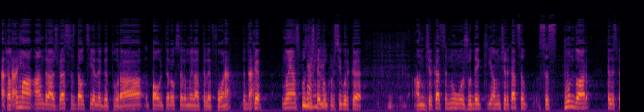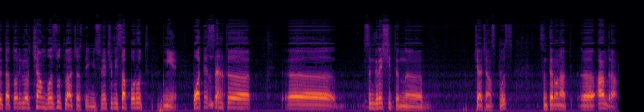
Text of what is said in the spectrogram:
Așa și acum, e. Andra, aș vrea să-ți dau ție legătura. Paul, te rog să rămâi la telefon, Da, pentru da. că noi am spus Da, niște Mihai. lucruri. Sigur că am încercat să nu o judec, am încercat să, să spun doar telespectatorilor ce am văzut la această emisiune, ce mi s-a părut mie. Poate Da. sunt, uh, uh, sunt greșit în uh, ceea ce am spus, sunt eronat. Uh, Andra,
